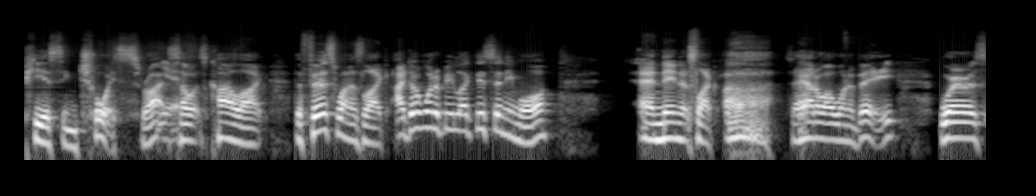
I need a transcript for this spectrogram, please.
piercing choice, right? So it's kind of like the first one is like, I don't want to be like this anymore. And then it's like, ah, so how do I want to be? Whereas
